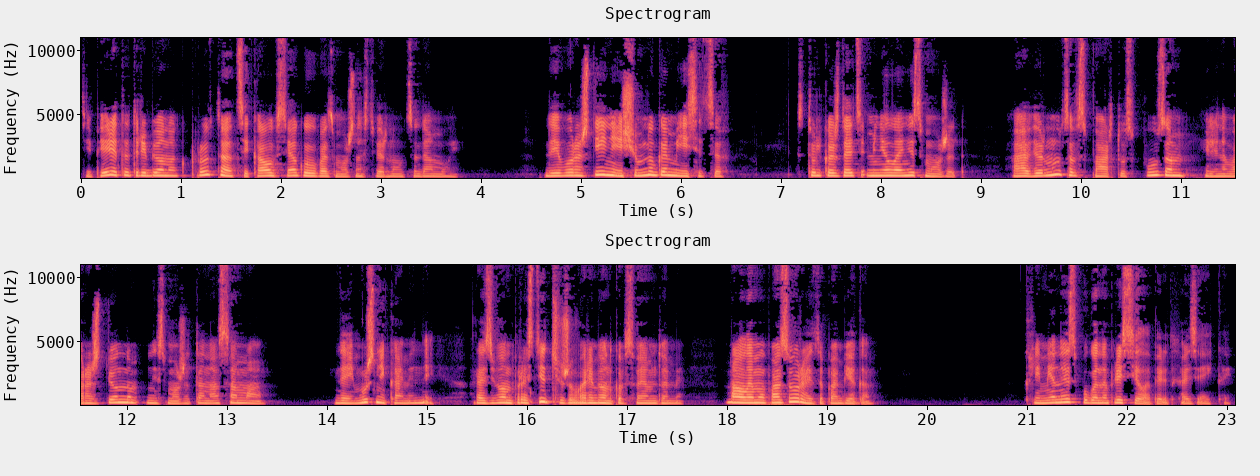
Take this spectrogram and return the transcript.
Теперь этот ребенок просто отсекал всякую возможность вернуться домой. До его рождения еще много месяцев. Столько ждать Менелай не сможет. А вернуться в Спарту с пузом или новорожденным не сможет она сама. Да и муж не каменный. Разве он простит чужого ребенка в своем доме? Мало ему позора из-за побега. Клемена испуганно присела перед хозяйкой.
